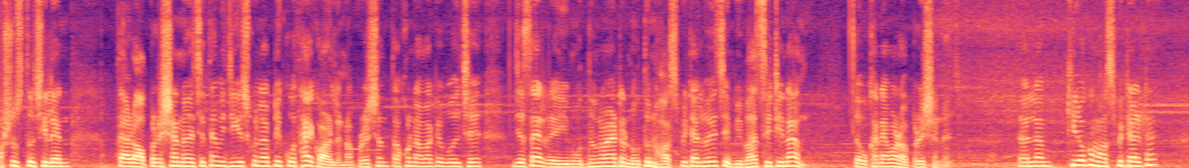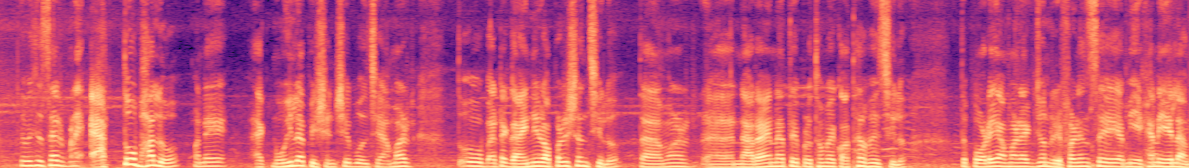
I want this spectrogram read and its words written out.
অসুস্থ ছিলেন, তার অপারেশন হয়েছে, তো আমি জিজ্ঞেস করলাম, আপনি কোথায় করালেন? অপারেশন তখন আমাকে বলছে যে, স্যার, এই মধ্যগ্রামে একটা নতুন হসপিটাল হয়েছে ভিভাসিটি নাম, তো ওখানে আমার অপারেশন হয়েছে। বললাম, কীরকম হসপিটালটা? তো বলছে, স্যার মানে এত ভালো মানে এক মহিলা পেশেন্ট সে বলছে, আমার তো একটা গাইনির অপারেশন ছিল, তা আমার নারায়ণাতে প্রথমে কথা হয়েছিল, তো পরে আমার একজন রেফারেন্সে আমি এখানে এলাম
